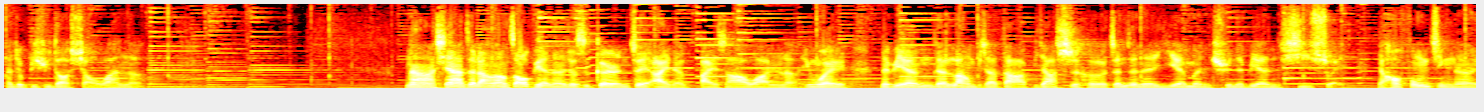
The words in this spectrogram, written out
那就必须到小湾了。那现在这两张照片呢，就是个人最爱的白沙湾了，因为那边的浪比较大，比较适合真正的爷们去那边戏水，然后风景呢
